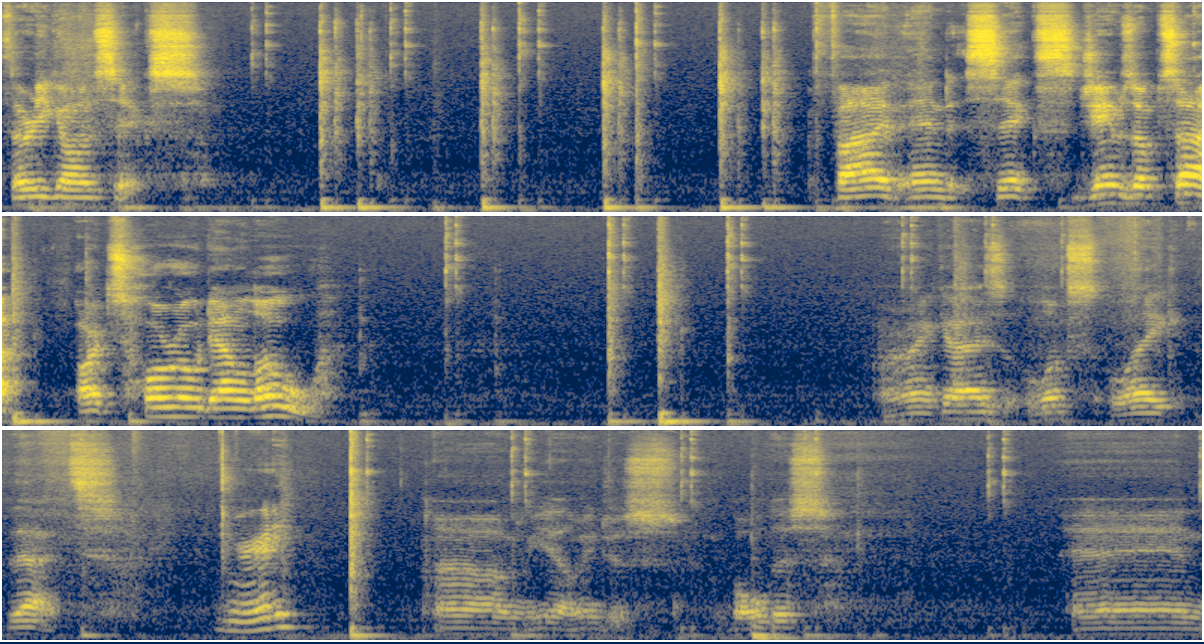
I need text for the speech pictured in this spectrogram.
30 going six. Five and six. James up top. Arturo down low. Alright, guys. Looks like that. You ready? Um, yeah, let me just bold this and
